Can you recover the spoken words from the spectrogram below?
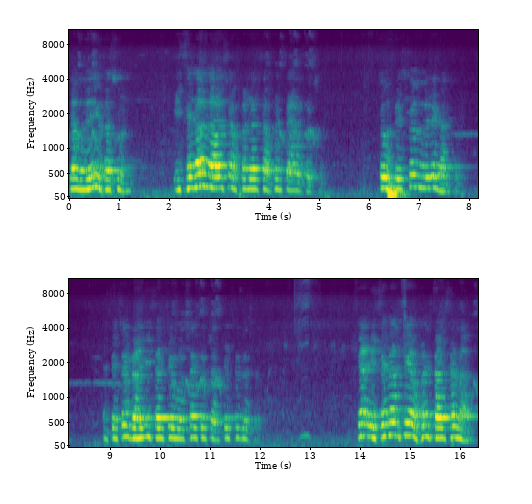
त्या वहीपासून इथेनॉल नावाचा पदार्थ आपण तयार करतो. तो पेट्रोलमध्ये घालतो. आणि त्याच्यावर गाडी चालते मोटरसायकल चालते सगळं चालतं. त्या इथेनॉलचे आपण कारखाना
